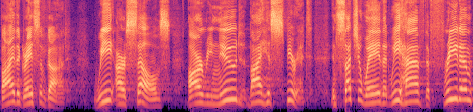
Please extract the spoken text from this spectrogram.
By the grace of God, we ourselves are renewed by His Spirit in such a way that we have the freedom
